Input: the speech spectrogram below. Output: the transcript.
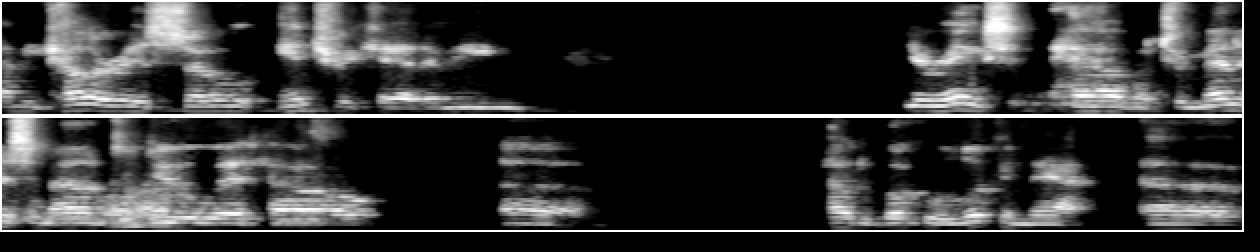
I mean, color is so intricate. I mean, your inks have a tremendous amount to do with how uh, how the book will look in that. Uh,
